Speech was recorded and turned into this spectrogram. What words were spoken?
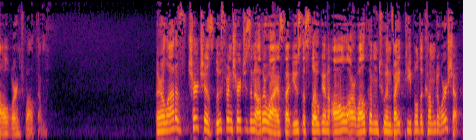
all weren't welcome. There are a lot of churches, Lutheran churches and otherwise, that use the slogan, all are welcome to invite people to come to worship.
